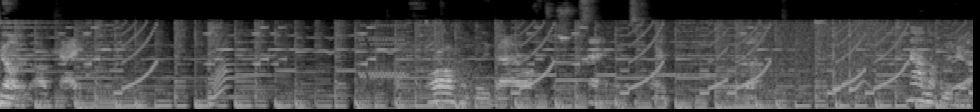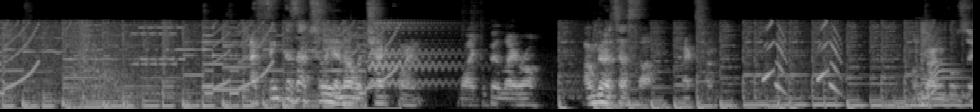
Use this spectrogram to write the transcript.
no, okay. I'm probably better off just resetting at this point. But no, I'm not gonna do that. I think there's actually another checkpoint, like a bit later on. I'm gonna test that next time. On Dragon Ball Z.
